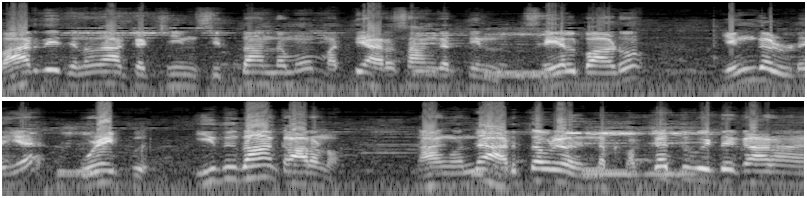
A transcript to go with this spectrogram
பாரதிய ஜனதா கட்சியின் சித்தாந்தமும் மத்திய அரசாங்கத்தின் செயல்பாடும் எங்களுடைய உழைப்பு. இதுதான் காரணம். நாங்க வந்து அடுத்தவர்கள் இந்த பக்கத்து வீட்டுக்காரன்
